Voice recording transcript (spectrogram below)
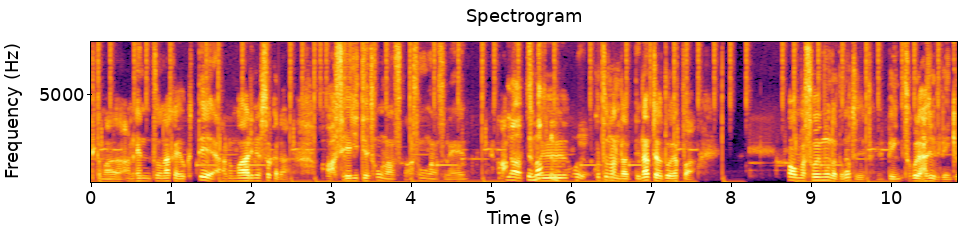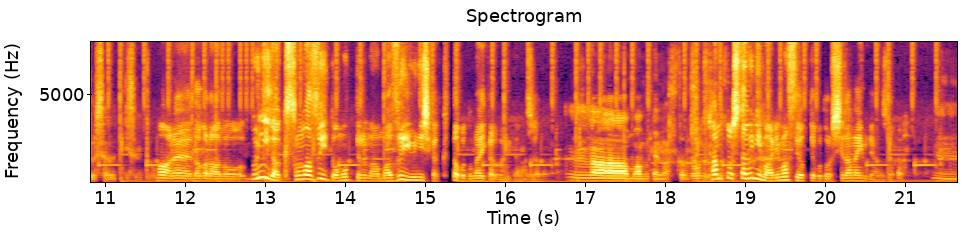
てかまあ、あの辺と仲良くて、あの周りの人から、あ、政治ってそうなんすか？そうなんすね。あいや、そういう。ことなんだってなっちゃうと、やっぱ、あまあ、そういうもんだと思ってる。そこで初めて勉強したりすると。まあね、だからあの、ウニがクソまずいと思ってるのはまずいウニしか食ったことないからだみたいな話だかうん、ああ、まあ、みたいな。ちゃんとしたウニもありますよってことを知らないみたいな話だから。うん。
